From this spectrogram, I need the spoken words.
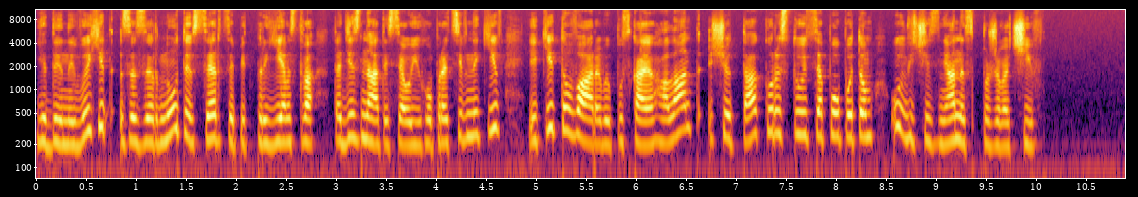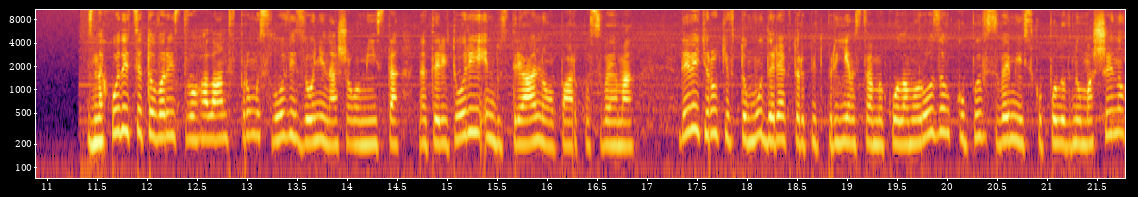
Єдиний вихід зазирнути в серце підприємства та дізнатися у його працівників, які товари випускає Галант, що так користуються попитом у вітчизняних споживачів. Знаходиться товариство Галант в промисловій зоні нашого міста на території індустріального парку Свема. Дев'ять років тому директор підприємства Микола Морозов купив свемівську поливну машину,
